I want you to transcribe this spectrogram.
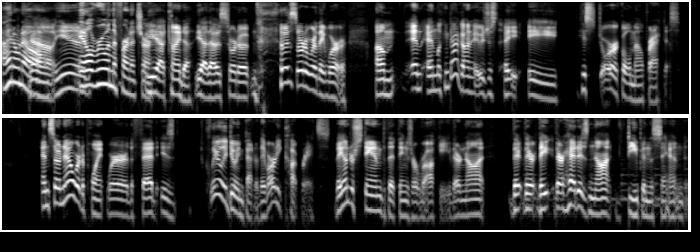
I don't know. Yeah, yeah. It'll ruin the furniture. Yeah, kind of. Yeah, that was sort of that was sort of where they were. Um, and and looking back on it, it was just a a historical malpractice. And so now we're at a point where the Fed is clearly doing better. They've already cut rates. They understand that things are rocky. They're not their their they, their head is not deep in the sand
